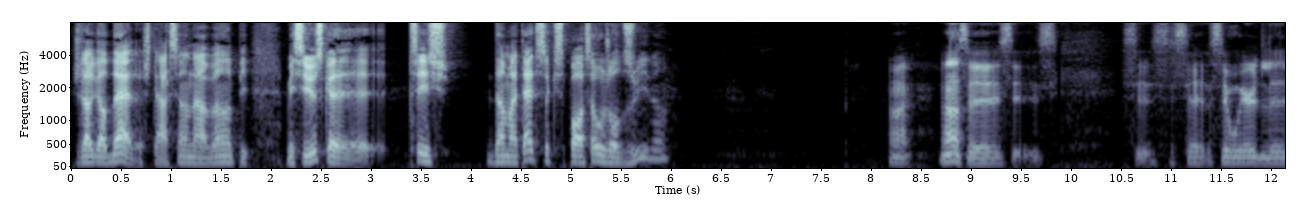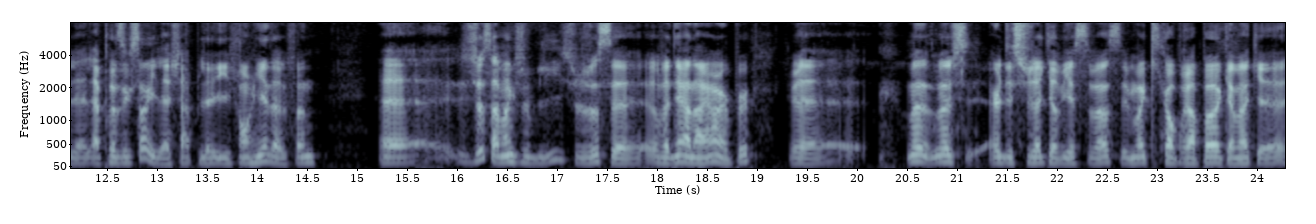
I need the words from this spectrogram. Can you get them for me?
Je le regardais, là. J'étais assis en avant. Puis... Mais c'est juste que, tu sais, dans ma tête, c'est ça qui se passait aujourd'hui, là. Ouais. Non, c'est, c'est, c'est- weird. La, la production, il échappe là. Ils font rien de le fun. Euh, juste avant que j'oublie, je veux juste euh, revenir en arrière un peu. Euh, moi, un des sujets qui revient souvent, c'est moi qui comprends pas comment que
